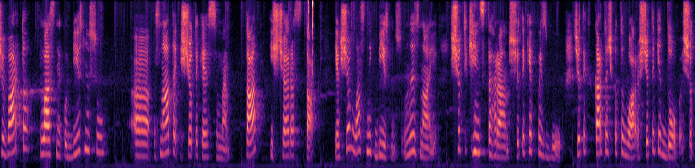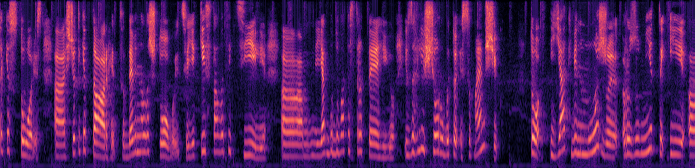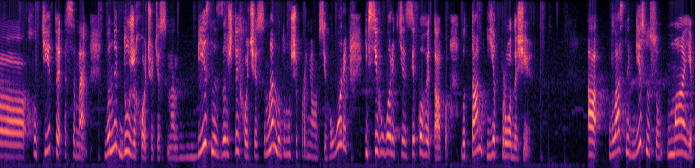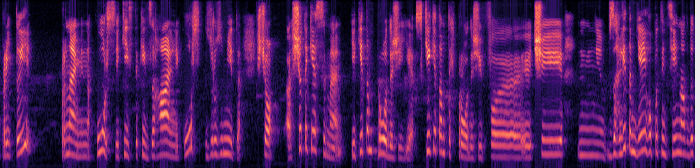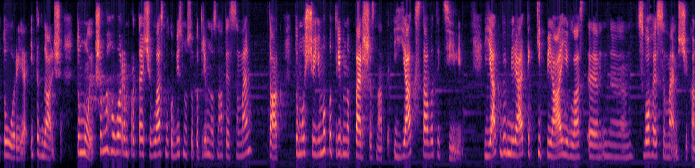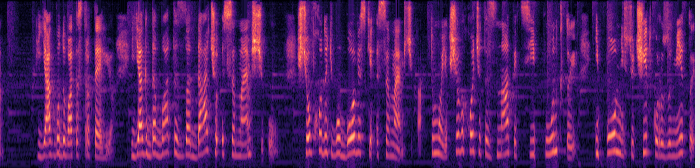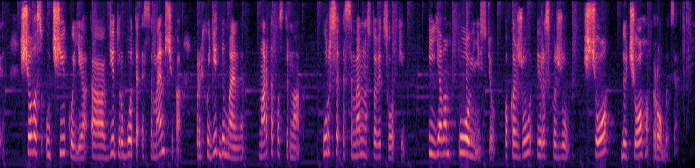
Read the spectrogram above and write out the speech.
Чи варто власнику бізнесу е, знати, що таке СММ? Так і ще раз так. Якщо власник бізнесу не знає, що таке Інстаграм, що таке Фейсбук, що таке карточка товару, що таке допис, що таке сторіс, е, що таке таргет, де він налаштовується, які ставити цілі, е, як будувати стратегію, і взагалі, що робить той СММщик, то як він може розуміти і е, хотіти СММ? Вони дуже хочуть СММ. Бізнес завжди хоче СММ, бо тому що про нього всі говорять, і всі говорять з якого етапу, бо там є продажі. А власник бізнесу має прийти принаймні на курс, якийсь такий загальний курс, зрозуміти, що що таке СММ, які там продажі є, скільки там тих продажів, е, чи взагалі там є його потенційна аудиторія? І так далі. Тому, якщо ми говоримо про те, чи власнику бізнесу потрібно знати СММ, так, тому що йому потрібно перше знати, як ставити цілі, як виміряти KPI влас... е, е, свого СММщика, як будувати стратегію, як давати задачу СММщику, що входить в обов'язки СММщика. Тому, якщо ви хочете знати ці пункти і повністю чітко розуміти, що вас очікує від роботи СММщика, приходіть до мене, Марта Пастернак, курси СММ на 100%. І я вам повністю покажу і розкажу, що до чого робиться.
